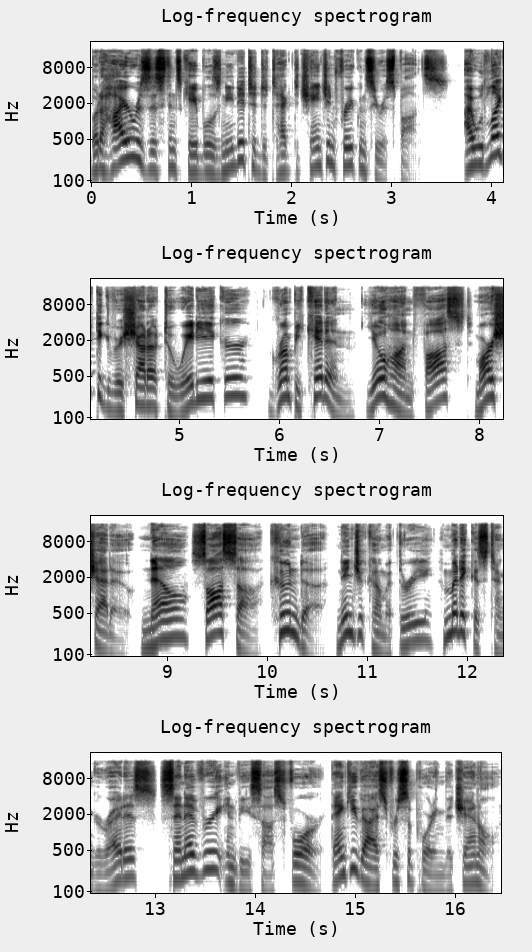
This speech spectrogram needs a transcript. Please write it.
but a higher resistance cable is needed to detect a change in frequency response. I would like to give a shout out to Wadiaker, Grumpy Kitten, Johann Faust, Marshadow, Nell, Sasa, Kunda, Ninja Coma 3, Hemidicus Tungaritis, Senevri, and Vsauce 4. Thank you guys for supporting the channel.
